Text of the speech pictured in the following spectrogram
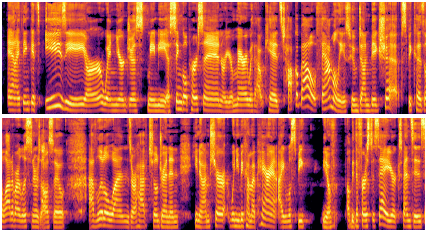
And I think it's easier when you're just maybe a single person or you're married without kids. Talk about families who've done big shifts because a lot of our listeners also have little ones or have children. And, you know, I'm sure when you become a parent, I will speak you know, I'll be the first to say your expenses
